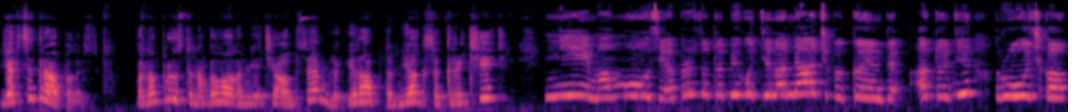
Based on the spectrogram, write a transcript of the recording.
Як це трапилось? Вона просто набивала м'яча об землю і раптом як закричить. Ні, мамусю, я просто тобі хотіла м'ячика кинути, а тоді ручка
